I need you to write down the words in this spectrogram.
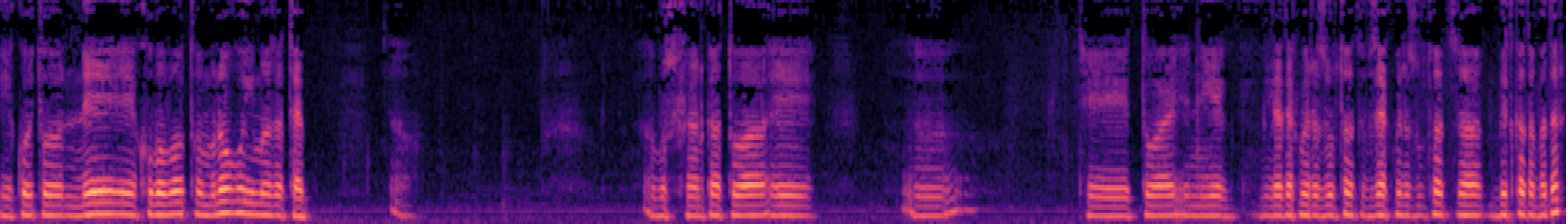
И който не е хубаво, то много има за теб. Абу ка това е че това е, ние гледахме резултат, взехме резултат за битката Бадър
